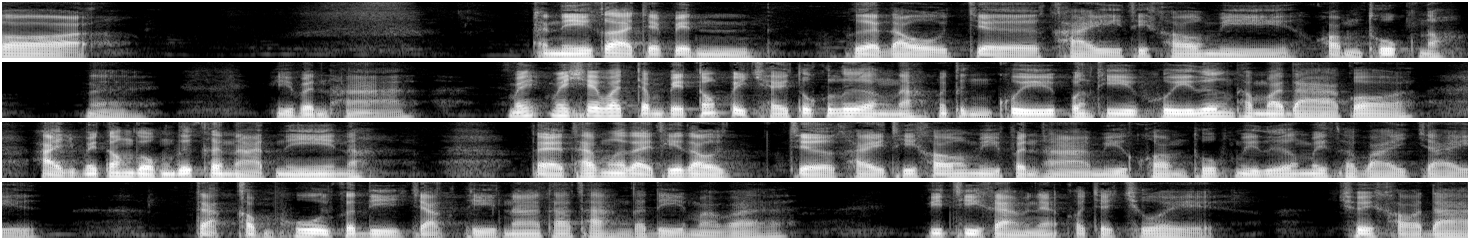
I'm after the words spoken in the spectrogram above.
ก็ อันนี้ก็อาจจะเป็นเผื่อเราเจอใครที่เขามีความทุกข์เนาะนะมีปัญหา ไม่ไม่ใช่ว่าจำเป็นต้องไปใช้ทุกเรื่องนะมาถึงคุยบางทีคุยเรื่องธรรมดาก็อาจจะไม่ต้องลงลึกขนาดนี้นะแต่ถ้าเมื่อไหร่ที่เราเจอใครที่เขามีปัญหามีความทุกข์มีเรื่องไม่สบายใจ จากคำพูดก็ดีจากสีหน้าท่าทางก็ดีมาว่า วิธีการเนี้ยก็จะช่วยช่วยเขาได้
